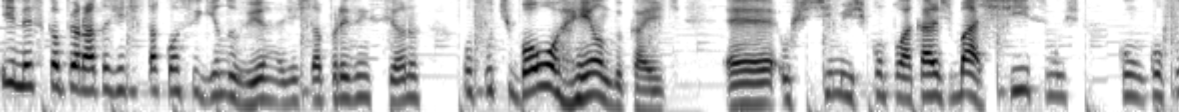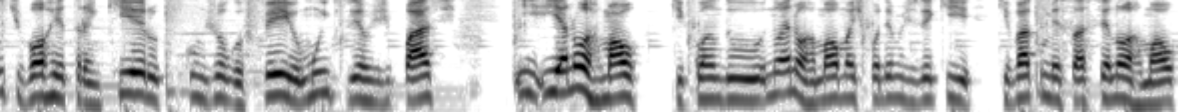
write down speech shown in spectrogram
E nesse campeonato a gente está conseguindo ver, a gente está presenciando um futebol horrendo, Kaique. É, os times com placares baixíssimos, com, com futebol retranqueiro, com jogo feio, muitos erros de passes. E, e, é normal que quando. Não é normal, mas podemos dizer que, que vai começar a ser normal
